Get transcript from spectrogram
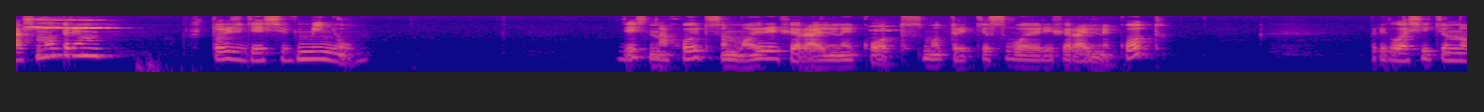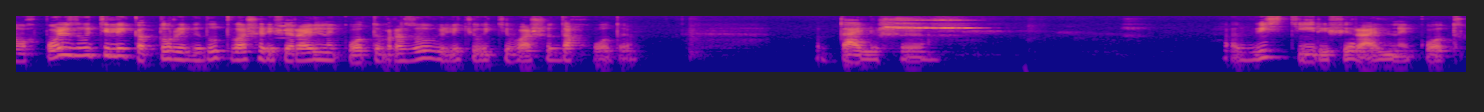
Посмотрим, что здесь в меню. Здесь находится мой реферальный код. Смотрите свой реферальный код. Пригласите новых пользователей, которые ведут ваш реферальный код, и в разы увеличивайте ваши доходы. Дальше. Ввести реферальный код.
